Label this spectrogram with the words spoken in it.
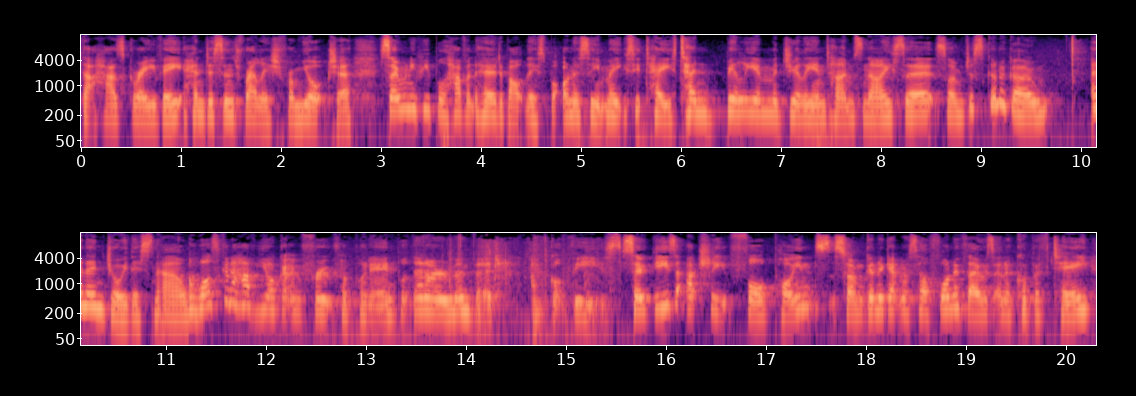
that has gravy, Henderson's Relish from Yorkshire. So many people haven't heard about this, but honestly, it makes it taste 10 billion majillion times nicer. So I'm just gonna go and enjoy this now. I was gonna have yogurt and fruit for pudding, but then I remembered I've got these. So these are actually four points. So I'm gonna get myself one of those and a cup of tea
